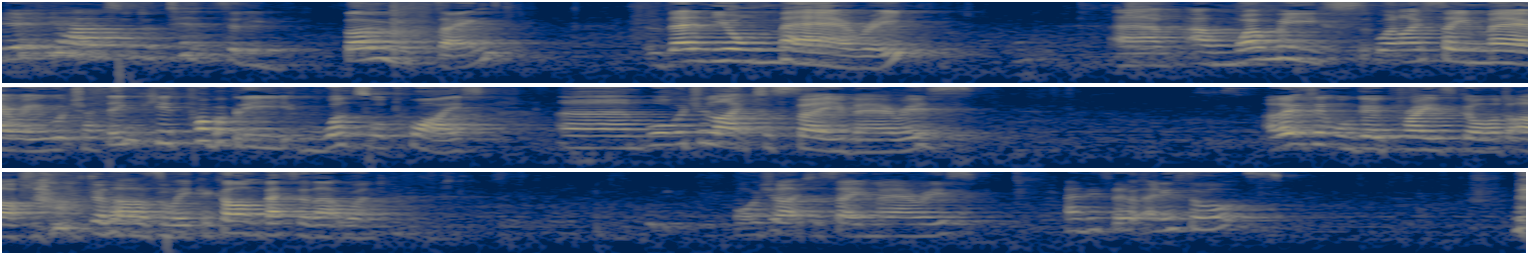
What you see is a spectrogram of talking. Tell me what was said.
if you have a sort of tinsely bow thing, then you're Mary. Um, and when, we, when I say Mary, which I think is probably once or twice, um, what would you like to say, Marys? I don't think we'll go praise God after, after last week. I can't better that one. What would you like to say, Marys? Any, th- any thoughts? oh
